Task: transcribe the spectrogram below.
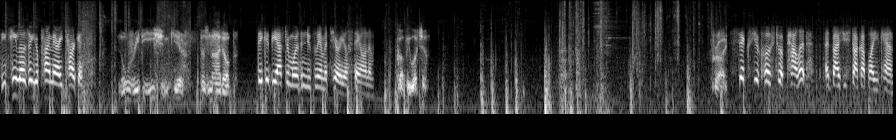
These helos are your primary targets. No radiation gear. Doesn't add up. They could be after more than nuclear material. Stay on them. Copy, Watcher. Pride. Six, you're close to a pallet. Advise you stock up while you can.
